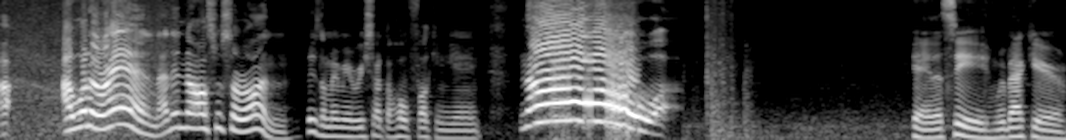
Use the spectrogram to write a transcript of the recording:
I, I would have ran. I didn't know I was supposed to run. Please don't make me restart the whole fucking game. No! Okay, let's see. We're back here.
